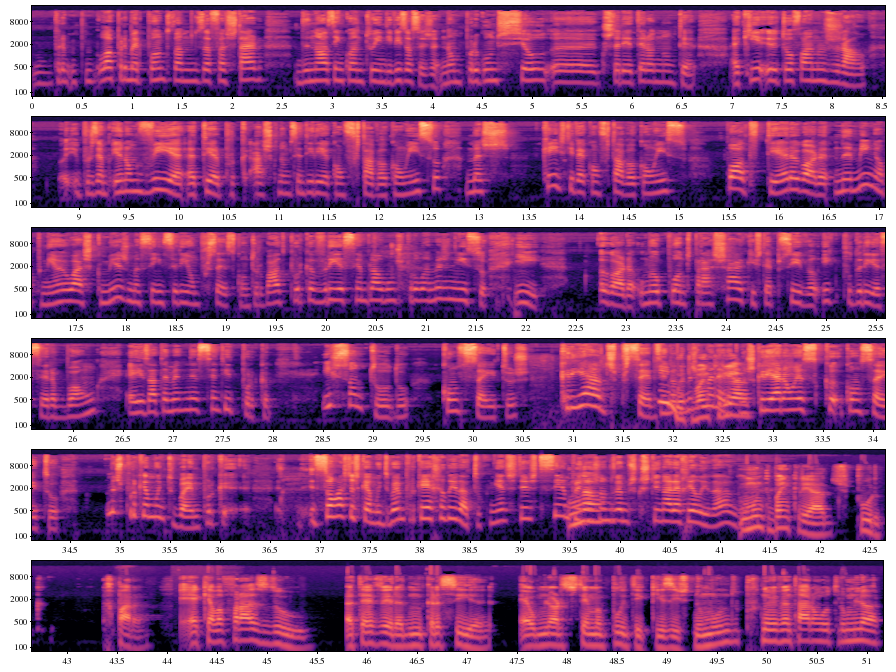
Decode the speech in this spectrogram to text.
logo, primeiro ponto, vamos nos afastar de nós enquanto indivíduos. Ou seja, não me perguntes se eu uh, gostaria de ter ou não ter. Aqui eu estou a falar no geral. Por exemplo, eu não me via a ter porque acho que não me sentiria confortável com isso, mas quem estiver confortável com isso pode ter. Agora, na minha opinião, eu acho que mesmo assim seria um processo conturbado porque haveria sempre alguns problemas nisso. E Agora, o meu ponto para achar que isto é possível e que poderia ser bom é exatamente nesse sentido, porque isto são tudo conceitos criados, percebes? Sim, então, da mesma maneira criado. que nos criaram esse conceito. Mas porque é muito bem? Porque só achas que é muito bem porque é a realidade. Tu conheces desde sempre não. e nós não devemos questionar a realidade. Muito bem criados porque, repara, é aquela frase do até ver a democracia é o melhor sistema político que existe no mundo porque não inventaram outro melhor.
